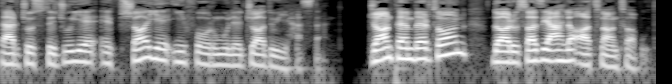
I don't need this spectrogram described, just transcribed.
در جستجوی افشای این فرمول جادویی هستند. جان پمبرتون داروسازی اهل آتلانتا بود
